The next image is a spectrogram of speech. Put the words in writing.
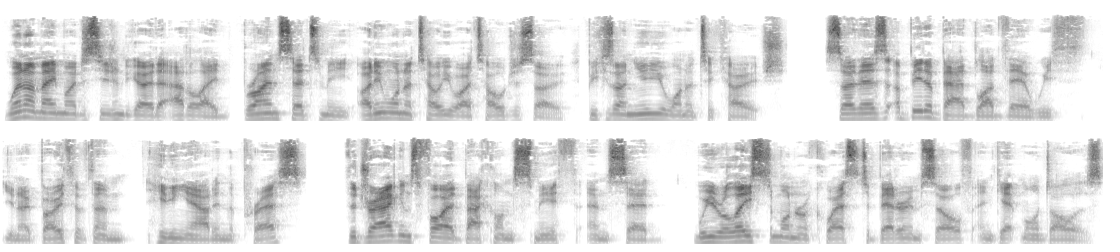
when I made my decision to go to Adelaide, Brian said to me, I didn't want to tell you I told you so because I knew you wanted to coach. So there's a bit of bad blood there with, you know, both of them hitting out in the press. The Dragons fired back on Smith and said, We released him on request to better himself and get more dollars.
